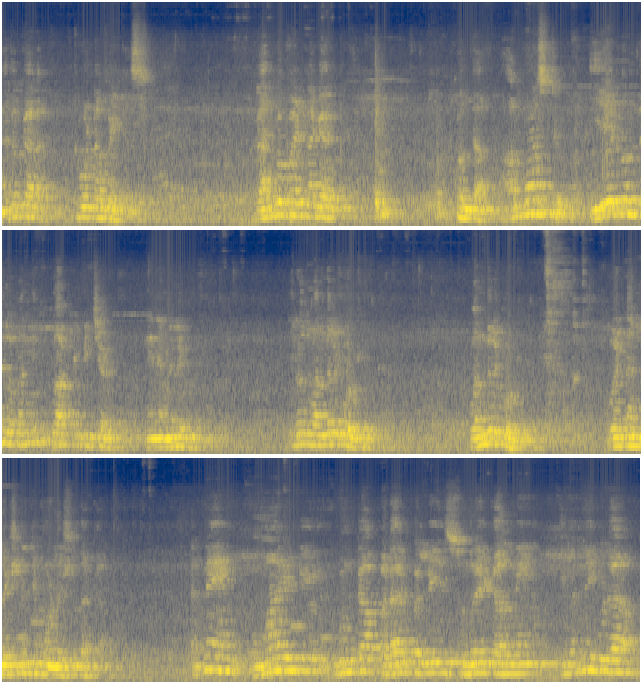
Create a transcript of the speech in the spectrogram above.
అదొక two and half acres Rajagopal Nagar కొంత ఆల్మోస్ట్ ఏడు వందల మంది ప్లాట్లు ఇప్పించాడు నేను ఎమ్మెల్యే ఈరోజు వందల కోట్లు. వందల కోట్లు. ఒకటిన్నర లక్షల నుంచి మూడు లక్షల దాకా. అట్నే ఉమ్మారెడ్డి గుంట పడారిపల్లి సుందరయ్య కాలనీ ఇవన్నీ కూడా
